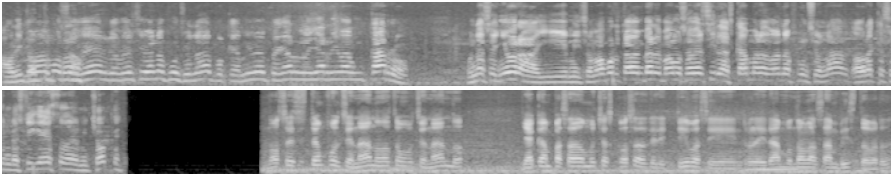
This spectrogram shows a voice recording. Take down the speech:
Ahorita No vamos a ver, a ver si van a funcionar, porque a mí me pegaron allá arriba un carro, una señora, y mi semáforo estaba en verde. Vamos a ver si las cámaras van a funcionar, ahora que se investigue esto de mi choque. No sé si estén funcionando o no están funcionando, ya que han pasado muchas cosas delictivas y en realidad pues, no las han visto, ¿verdad?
